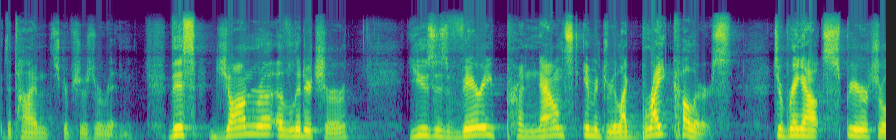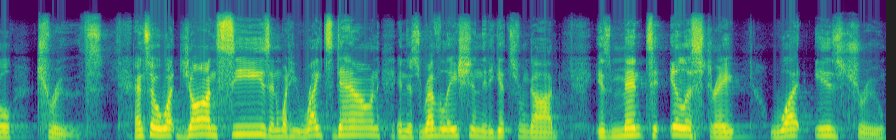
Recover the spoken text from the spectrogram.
at the time the scriptures were written. This genre of literature uses very pronounced imagery, like bright colors, to bring out spiritual truths. And so, what John sees and what he writes down in this revelation that he gets from God is meant to illustrate what is true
